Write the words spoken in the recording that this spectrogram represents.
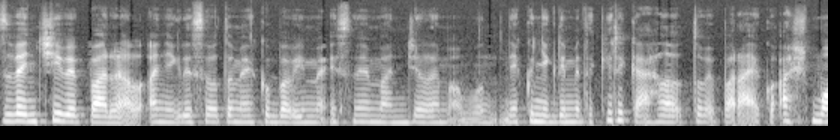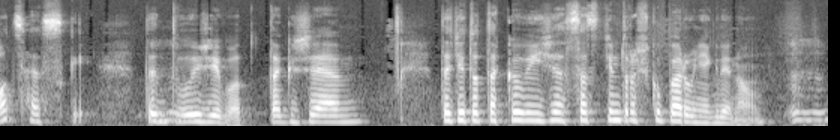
zvenčí vypadal a někdy se o tom jako bavíme i s mým manželem a on jako někdy mi taky říká, hele, to vypadá jako až moc hezky, ten mm-hmm. tvůj život, takže teď je to takový, že se s tím trošku peru někdy, no. Mm-hmm.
